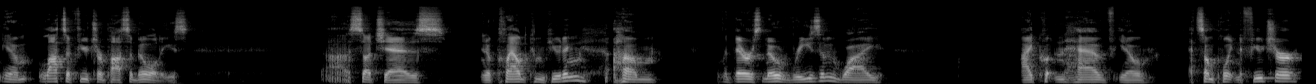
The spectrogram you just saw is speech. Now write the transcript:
you know, lots of future possibilities, uh, such as you know cloud computing. Um, there's no reason why I couldn't have, you know, at some point in the future,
